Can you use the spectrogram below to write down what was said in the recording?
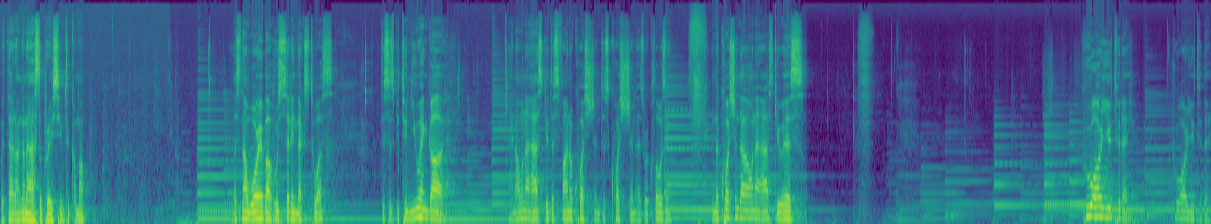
With that, I'm going to ask the praise team to come up. Let's not worry about who's sitting next to us. This is between you and God. And I want to ask you this final question, this question as we're closing. And the question that I want to ask you is Who are you today? Who are you today?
